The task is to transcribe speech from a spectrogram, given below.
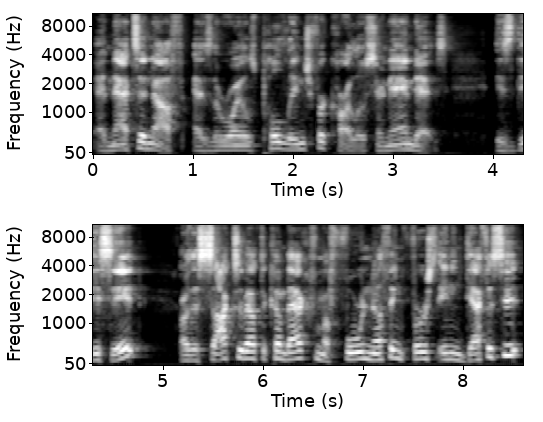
and that's enough as the Royals pull Lynch for Carlos Hernandez. Is this it? Are the Sox about to come back from a 4 0 first inning deficit?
